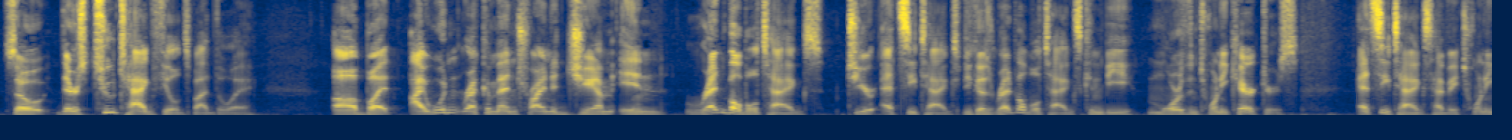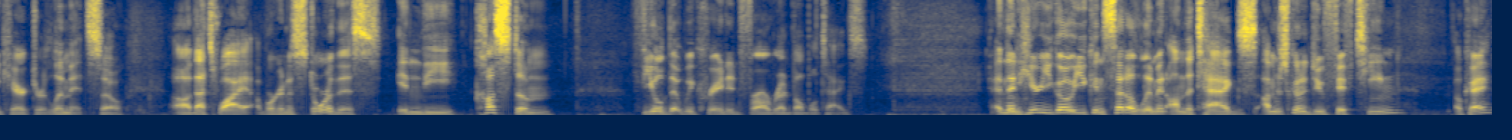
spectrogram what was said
So there's two tag fields, by the way. Uh, but I wouldn't recommend trying to jam in Redbubble tags to your Etsy tags because Redbubble tags can be more than 20 characters. Etsy tags have a 20 character limit. So uh, that's why we're going to store this in the custom field that we created for our Redbubble tags. And then here you go. You can set a limit on the tags. I'm just to do 15. Okay.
